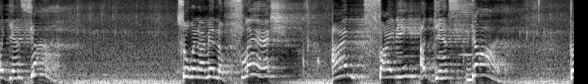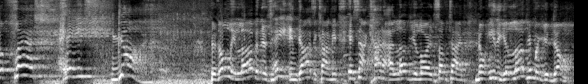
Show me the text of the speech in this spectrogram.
against God. So when I'm in the flesh, I'm fighting against God. The flesh hates God. There's only love and there's hate in God's economy. It's not kind of, I love you, Lord, sometimes. No, either you love Him or you don't.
